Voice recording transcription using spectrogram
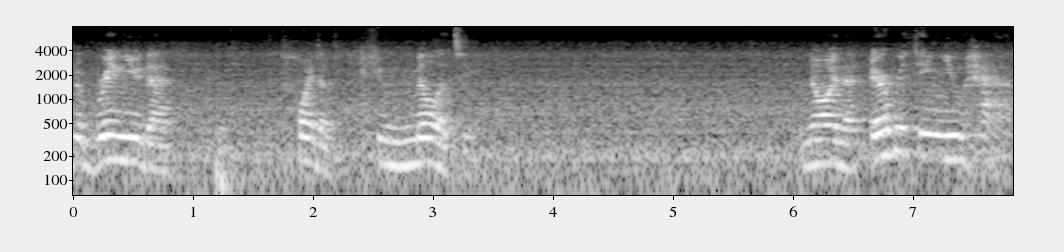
to bring you that point of humility, knowing that everything you have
